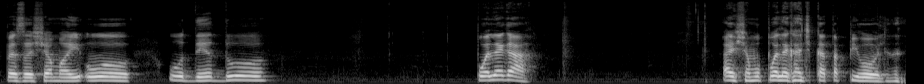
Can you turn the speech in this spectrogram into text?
a pessoa chama aí o o dedo polegar. Aí chama o polegar de catapiolho, né?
